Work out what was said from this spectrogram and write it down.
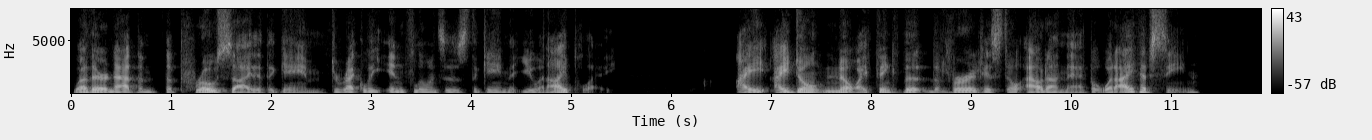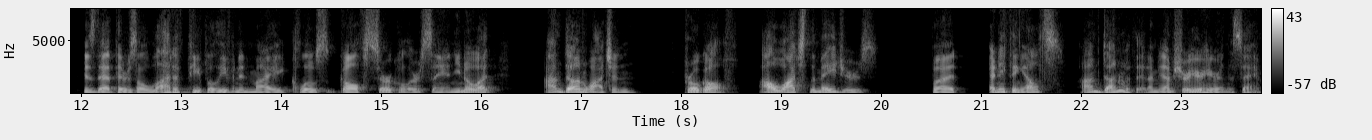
whether or not the the pro side of the game directly influences the game that you and I play, I I don't know. I think the the verdict is still out on that. But what I have seen is that there's a lot of people, even in my close golf circle, are saying, you know what, I'm done watching pro golf. I'll watch the majors, but anything else, I'm done with it. I mean, I'm sure you're hearing the same.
